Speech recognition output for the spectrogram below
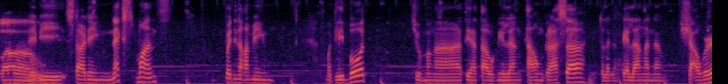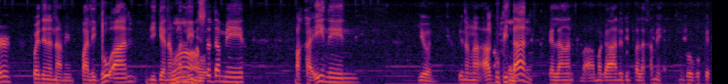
Wow. maybe starting next month, pwede na kaming maglibot, yung mga tinatawag nilang taong grasa, yung talagang kailangan ng shower, pwede na namin paliguan, bigyan ng Wow. malinis na damit, pakainin, yun. Yun ang agupitan. Kailangan ma- mag-aano din pala kami, magugupit.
